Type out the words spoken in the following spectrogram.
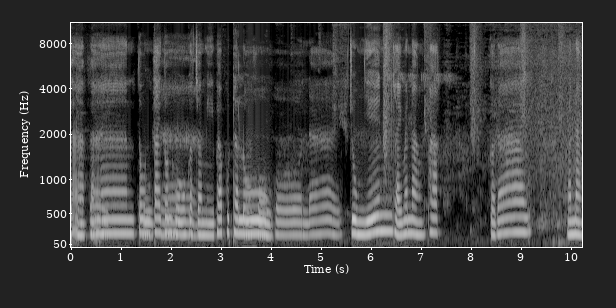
ตาอาดสะอ้านต้นใต้ต้นโพก็จะมีพระพุทธมารูขอปพรได้ จุ่มเย็นไขมานั่งพัก ก็ได้ มานั่ง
